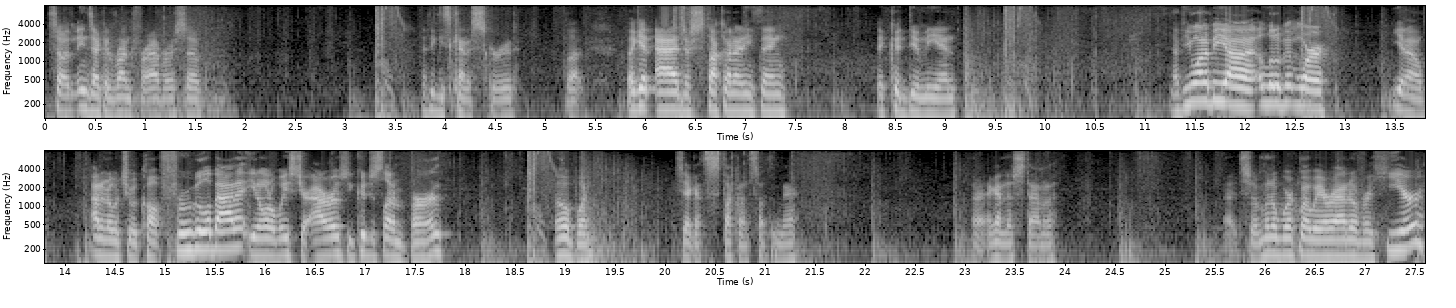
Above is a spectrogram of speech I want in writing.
so it means I could run forever, so... I think he's kind of screwed. But if I get ads or stuck on anything, it could do me in. Now, if you want to be uh, a little bit more, you know, I don't know what you would call it, frugal about it, you don't want to waste your arrows, you could just let them burn. Oh, boy. See, I got stuck on something there. Alright, I got no stamina. Alright, so I'm going to work my way around over here.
